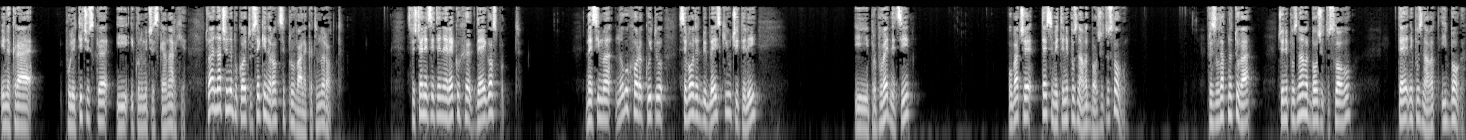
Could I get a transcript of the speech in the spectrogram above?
и накрая политическа и економическа анархия. Това е начинът по който всеки народ се проваля като народ. Свещениците не рекоха, къде е Господ. Днес има много хора, които се водят библейски учители и проповедници, обаче те самите не познават Божието Слово. В резултат на това, че не познават Божието Слово, те не познават и Бога.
